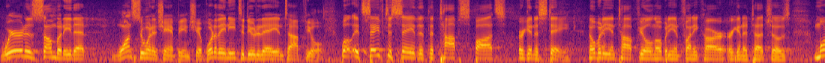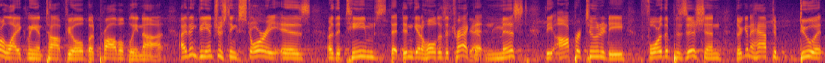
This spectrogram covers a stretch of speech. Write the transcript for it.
where does somebody that wants to win a championship, what do they need to do today in Top Fuel? Well, it's safe to say that the top spots are going to stay. Nobody in Top Fuel, nobody in Funny Car are going to touch those. More likely in Top Fuel, but probably not. I think the interesting story is are the teams that didn't get a hold of the track Yeah. that missed the opportunity for the position. They're going to have to do it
